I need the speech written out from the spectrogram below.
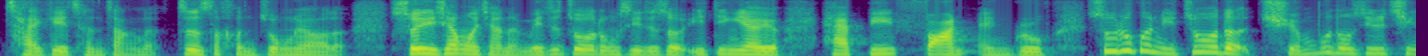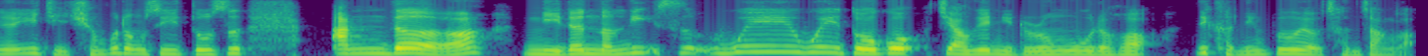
才可以成长的，这是很重要的。所以像我讲的，每次做东西的时候，一定要有 happy, fun and growth。所以如果你做的全部东西都轻而易举，全部东西都是 under 啊，你的能力是微微多过交给你的任务的话，你肯定不会有成长了。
